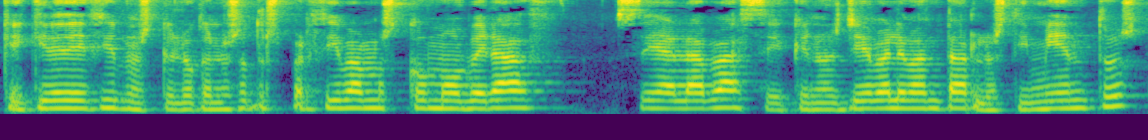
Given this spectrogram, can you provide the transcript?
que quiere decirnos que lo que nosotros percibamos como veraz sea la base que nos lleva a levantar los cimientos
